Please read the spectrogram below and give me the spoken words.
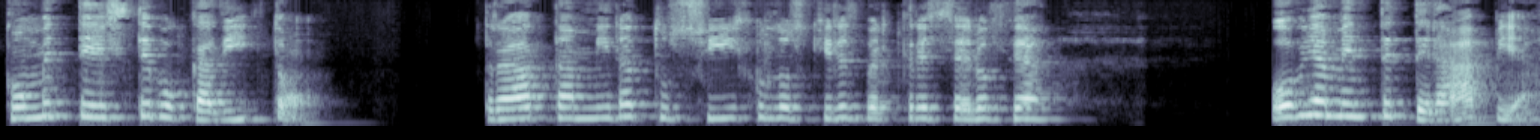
cómete este bocadito, trata, mira a tus hijos, los quieres ver crecer, o sea, obviamente terapia.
